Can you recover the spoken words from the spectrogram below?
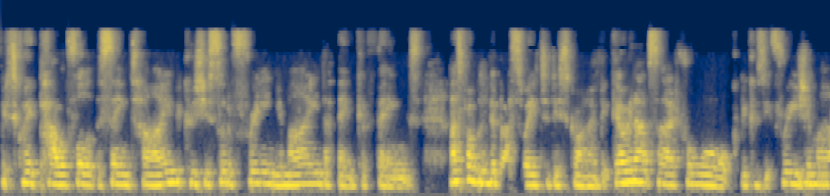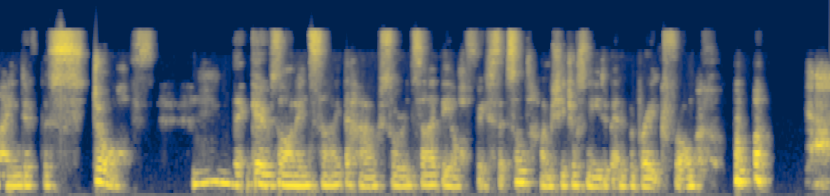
it's quite powerful at the same time because you're sort of freeing your mind, I think, of things. That's probably the best way to describe it. Going outside for a walk because it frees your mm. mind of the stuff mm. that goes on inside the house or inside the office that sometimes you just need a bit of a break from. yeah.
